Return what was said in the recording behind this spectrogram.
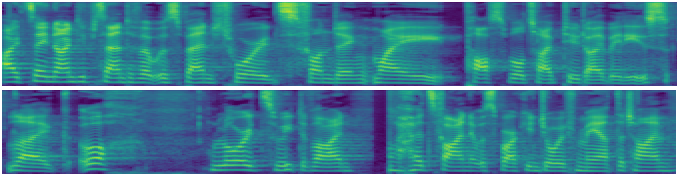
I'd say 90% of it was spent towards funding my possible type 2 diabetes. Like, oh, Lord, sweet divine. It's fine. It was sparking joy for me at the time.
